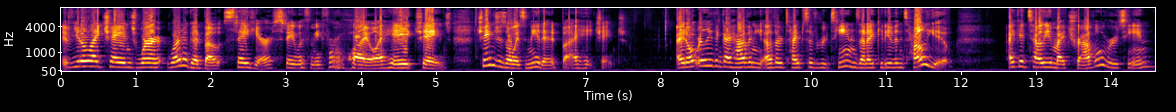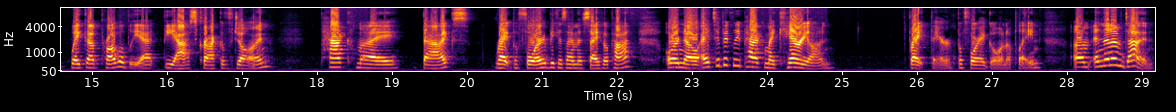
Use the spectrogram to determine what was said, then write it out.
if you don't like change, we're, we're in a good boat. Stay here. Stay with me for a while. I hate change. Change is always needed, but I hate change. I don't really think I have any other types of routines that I could even tell you. I could tell you my travel routine wake up probably at the ass crack of dawn, pack my bags right before because I'm a psychopath. Or no, I typically pack my carry on right there before I go on a plane. Um, and then I'm done.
